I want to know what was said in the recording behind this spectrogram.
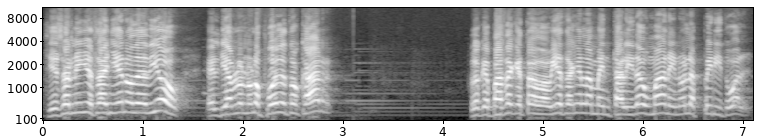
Si esos niños están llenos de Dios, el diablo no los puede tocar. Lo que pasa es que todavía están en la mentalidad humana y no en la espiritual.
